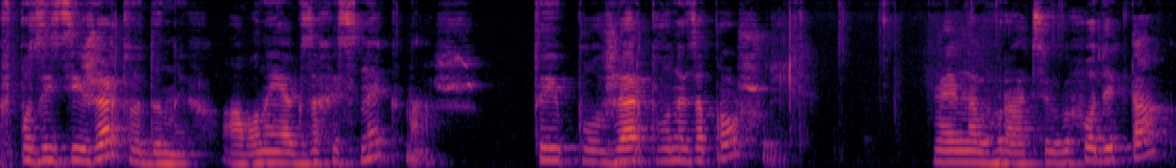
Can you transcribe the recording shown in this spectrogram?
в позиції жертви до них, а вони як захисник наш. Типу, жертву не запрошують на інавгурацію. Виходить так?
